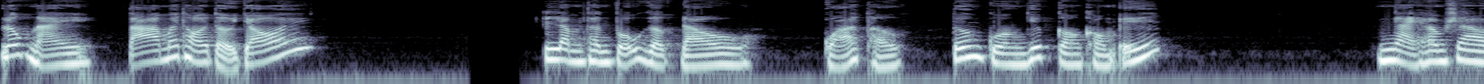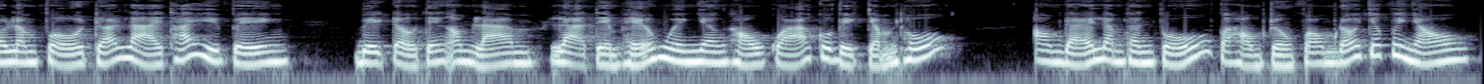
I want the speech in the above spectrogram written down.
Lúc này ta mới thôi từ chối. Lâm Thành Vũ gật đầu, quả thật, tướng quân giúp con không ít. Ngày hôm sau Lâm Phụ trở lại Thái Y viện, việc đầu tiên ông làm là tìm hiểu nguyên nhân hậu quả của việc chậm thuốc. Ông để Lâm Thành Vũ và Hồng Trường Phong đối chất với nhau.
